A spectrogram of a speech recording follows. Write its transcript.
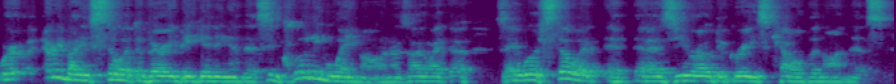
we're everybody's still at the very beginning of this, including Waymo. And as I like to say, we're still at, at uh, zero degrees Kelvin on this.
